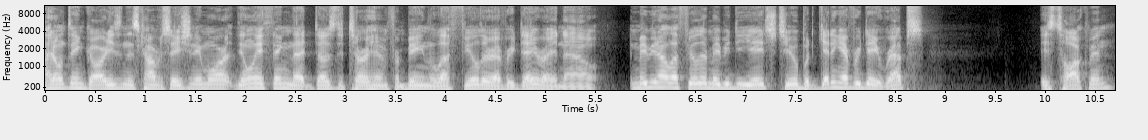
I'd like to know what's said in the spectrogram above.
I don't think Guardy's in this conversation anymore. The only thing that does deter him from being the left fielder every day right now, maybe not left fielder, maybe DH too, but getting everyday reps is Tauchman.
